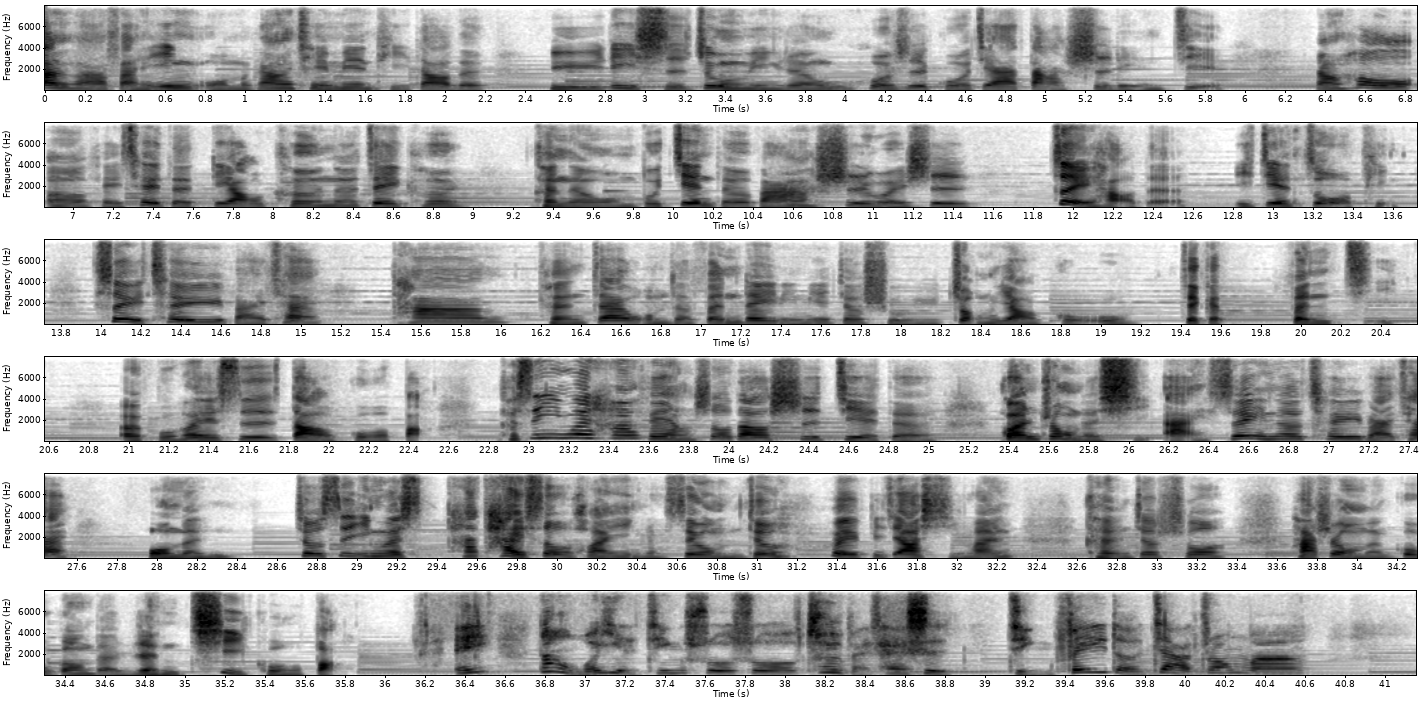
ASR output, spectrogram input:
办法反映我们刚刚前面提到的与历史著名人物或是国家大事连接。然后呃，翡翠的雕刻呢，这一颗。可能我们不见得把它视为是最好的一件作品，所以翠玉白菜它可能在我们的分类里面就属于重要古物这个分级，而不会是到国宝。可是因为它非常受到世界的观众的喜爱，所以呢，翠玉白菜我们就是因为它太受欢迎了，所以我们就会比较喜欢，可能就说它是我们故宫的人气国宝。哎，那我也听说说翠玉白菜是。景妃的嫁妆吗？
